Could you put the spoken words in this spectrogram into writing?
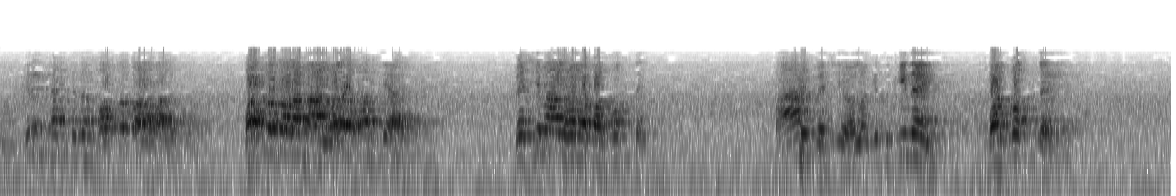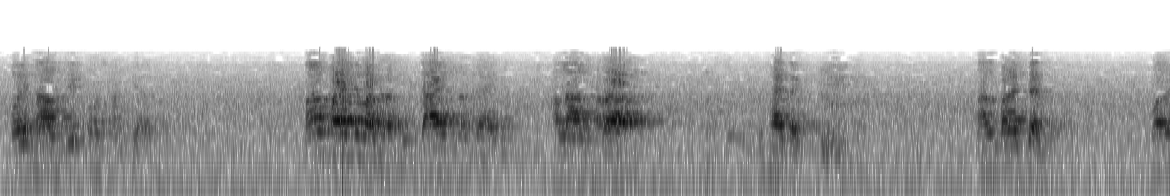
উদ্গ্রীব থাকতে বর্ততলা মালের জন্য বর্ততলা মাল হলে শান্তি আছে। বেশি মাল হলো বরকত নেই। মাল বেশি হলো কিন্তু কি নেই? বরকত নেই। ওই মাল দিয়ে কোন শান্তি আছে। মাল পাইতে পারবে না ঠিক যায় না যায় না। হালাল, হারাম। কোথায় দেখি মাল বাড়াইছেন? পরে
